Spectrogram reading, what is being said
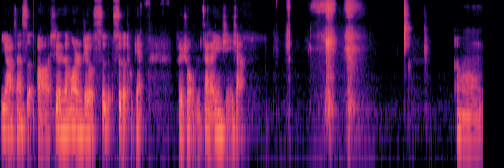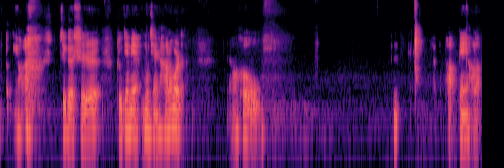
一二三四啊，现在默认只有四个四个图片，所以说我们再来运行一下。嗯，等一会儿啊，这个是主界面，目前是 Hello World，然后，嗯，好，编译好了。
